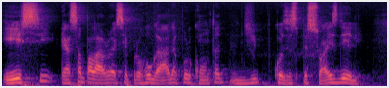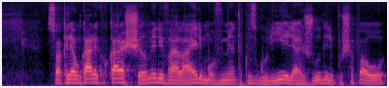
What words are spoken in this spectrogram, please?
esse essa palavra vai ser prorrogada por conta de coisas pessoais dele. Só que ele é um cara que o cara chama, ele vai lá, ele movimenta com os guri, ele ajuda, ele puxa pra O.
